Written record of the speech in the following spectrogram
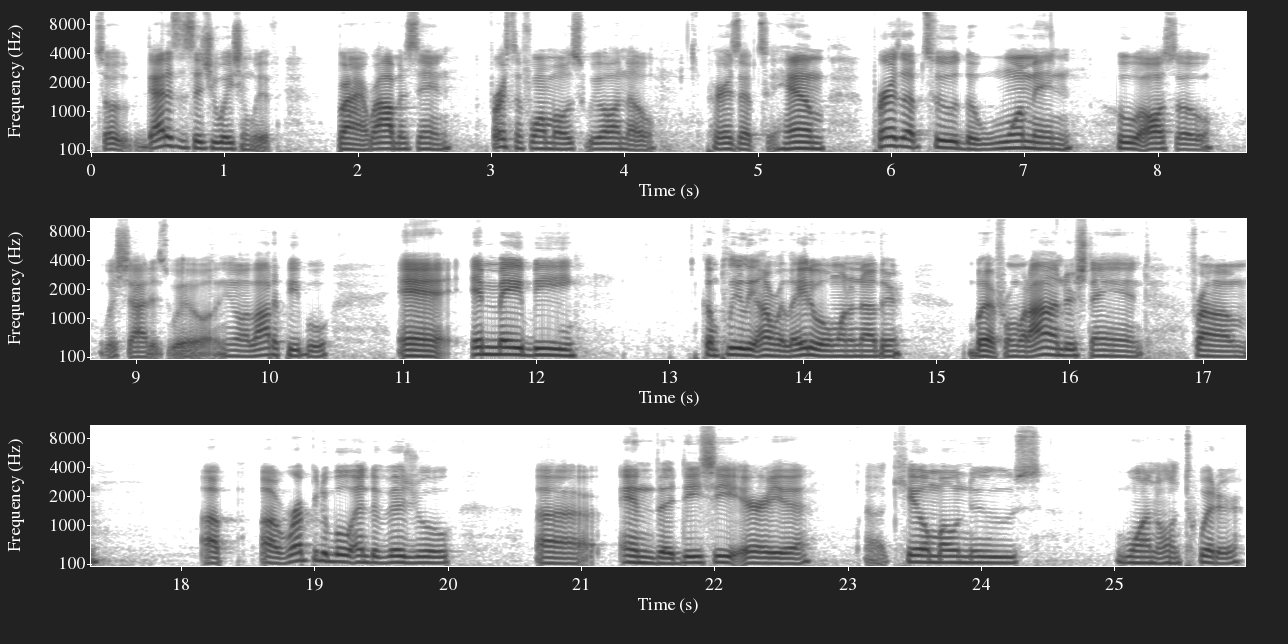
So that is the situation with Brian Robinson. First and foremost, we all know prayers up to him. Prayers up to the woman who also was shot as well. You know, a lot of people, and it may be completely unrelated with one another, but from what I understand, from a, a reputable individual uh, in the DC area, uh, Kilmo News one on Twitter.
